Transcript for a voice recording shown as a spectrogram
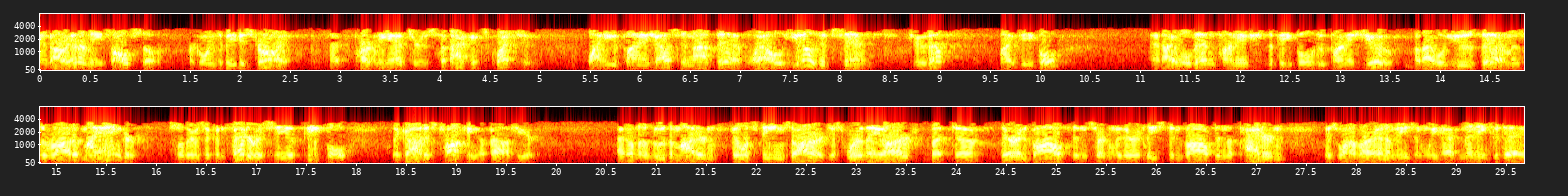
And our enemies also are going to be destroyed. That partly answers Habakkuk's question. Why do you punish us and not them? Well, you have sinned, Judah, my people, and I will then punish the people who punish you, but I will use them as a rod of my anger. So there's a confederacy of people that God is talking about here. I don't know who the modern Philistines are or just where they are, but uh, they're involved, and certainly they're at least involved in the pattern as one of our enemies, and we have many today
